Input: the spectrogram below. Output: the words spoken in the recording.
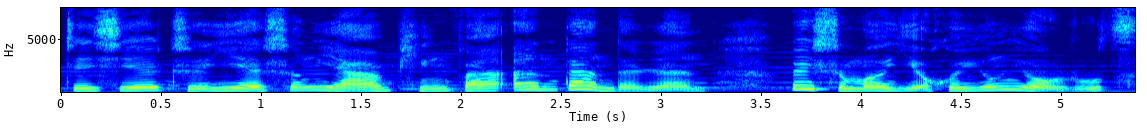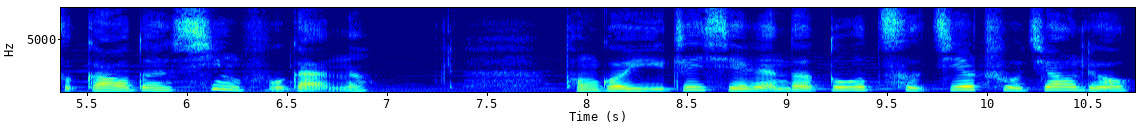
这些职业生涯平凡暗淡的人，为什么也会拥有如此高的幸福感呢？通过与这些人的多次接触交流，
